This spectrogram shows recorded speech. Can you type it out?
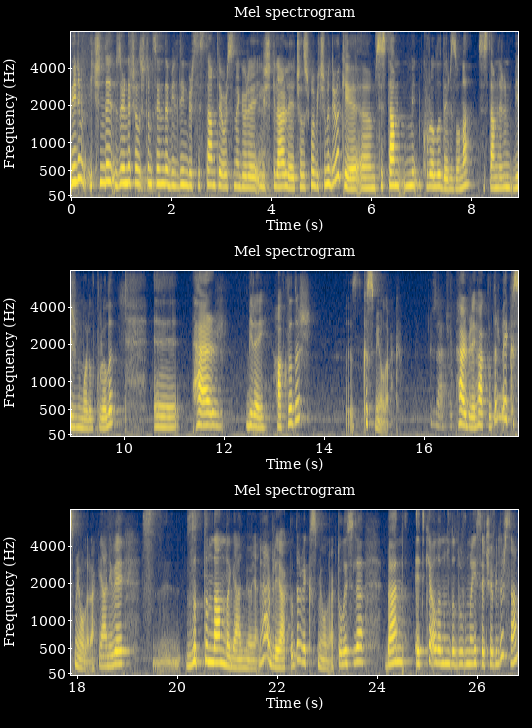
Benim içinde üzerinde çalıştığım senin de bildiğin bir sistem teorisine göre ilişkilerle çalışma biçimi diyor ki sistem kuralı deriz ona. Sistemlerin bir numaralı kuralı. Her birey haklıdır kısmi olarak. Güzel, çok Her birey haklıdır ve kısmi olarak. Yani ve zıttından da gelmiyor yani. Her birey haklıdır ve kısmi olarak. Dolayısıyla ben etki alanımda durmayı seçebilirsem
